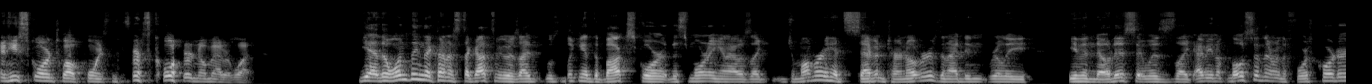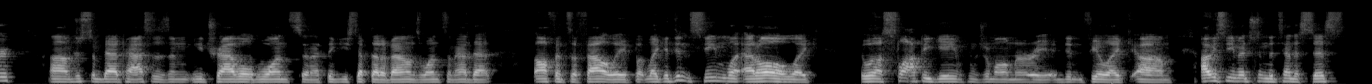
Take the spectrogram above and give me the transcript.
and he's scoring 12 points in the first quarter no matter what. Yeah, the one thing that kind of stuck out to me was I was looking at the box score this morning and I was like, Jamal Murray had seven turnovers and I didn't really even notice. It was like, I mean, most of them were in the fourth quarter, um, just some bad passes, and he traveled once, and I think he stepped out of bounds once and had that offensive foul late. But like, it didn't seem at all like it was a sloppy game from Jamal Murray. It didn't feel like. Um, obviously, you mentioned the ten assists,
